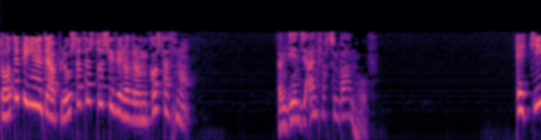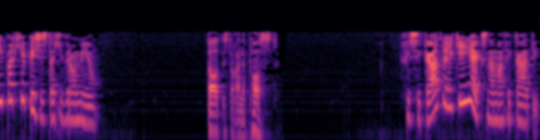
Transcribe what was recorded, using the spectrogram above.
Τότε πηγαίνετε απλούστατα στο σιδηροδρομικό σταθμό. Dann gehen Sie einfach zum Bahnhof. Εκεί υπάρχει επίσης ταχυδρομείο. Dort ist doch eine Post. Φυσικά θέλει και η Εξ να μάθει κάτι.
